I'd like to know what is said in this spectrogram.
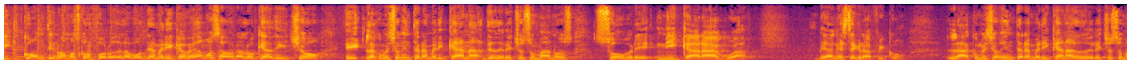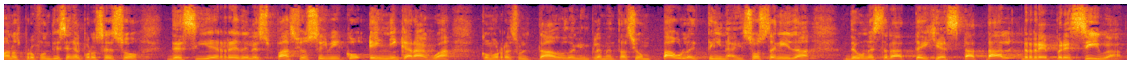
Y continuamos con Foro de la Voz de América. Veamos ahora lo que ha dicho eh, la Comisión Interamericana de Derechos Humanos sobre Nicaragua. Vean este gráfico. La Comisión Interamericana de Derechos Humanos profundiza en el proceso de cierre del espacio cívico en Nicaragua como resultado de la implementación paulatina y sostenida de una estrategia estatal represiva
